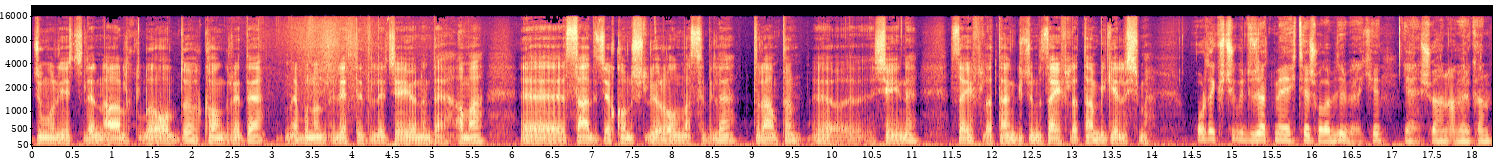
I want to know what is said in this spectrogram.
cumhuriyetçilerin ağırlıklı olduğu kongrede e, bunun reddedileceği yönünde. Ama e, sadece konuşuluyor olması bile Trump'ın e, şeyini zayıflatan, gücünü zayıflatan bir gelişme. Orada küçük bir düzeltmeye ihtiyaç olabilir belki. Yani şu an Amerikan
